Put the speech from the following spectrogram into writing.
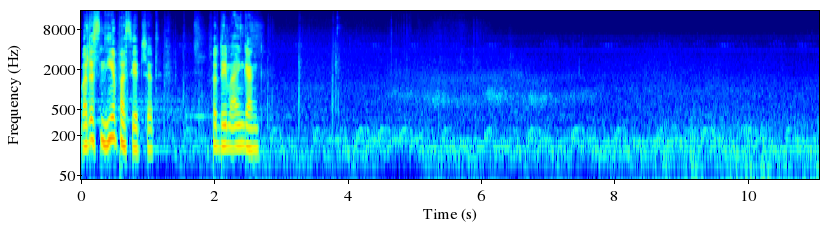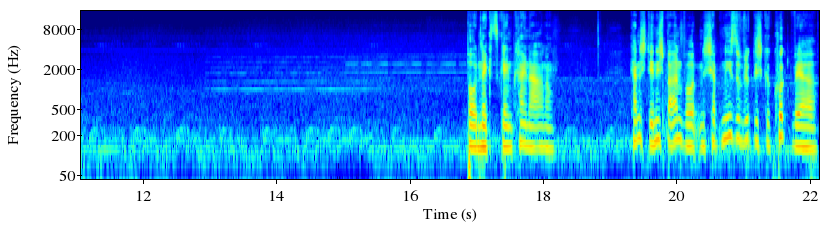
Was ist denn hier passiert, Chat? Von dem Eingang. Boah, Next Game, keine Ahnung. Kann ich dir nicht beantworten. Ich habe nie so wirklich geguckt, wer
